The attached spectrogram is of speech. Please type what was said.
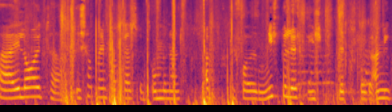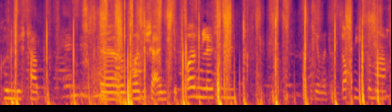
Hi Leute, ich habe meinen Podcast jetzt umbenannt, habe die Folgen nicht gelöscht, wie ich letzte Folge angekündigt habe. Äh, wollte ich ja eigentlich die Folgen löschen, habe ich aber dann doch nicht gemacht.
